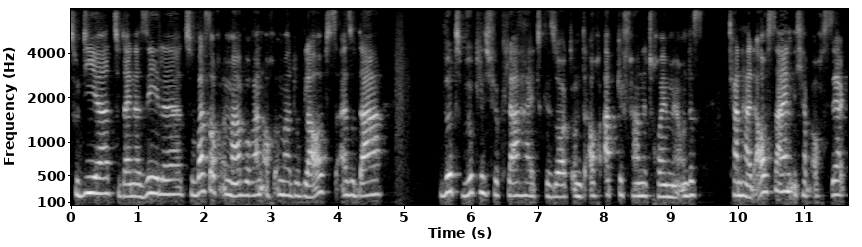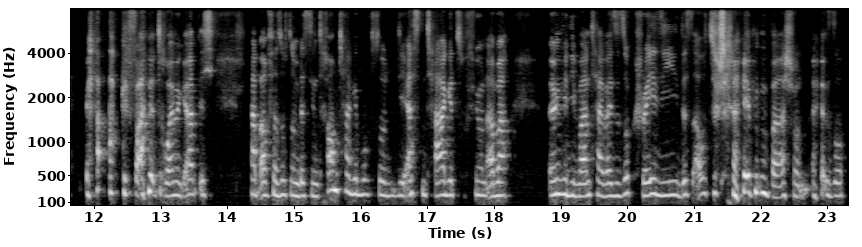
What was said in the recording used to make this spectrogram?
zu dir, zu deiner Seele, zu was auch immer, woran auch immer du glaubst. Also da wird wirklich für Klarheit gesorgt und auch abgefahrene Träume. Und das kann halt auch sein. Ich habe auch sehr abgefahrene Träume gehabt. Ich habe auch versucht, so ein bisschen Traumtagebuch, so die ersten Tage zu führen, aber irgendwie, die waren teilweise so crazy, das aufzuschreiben, war schon so,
